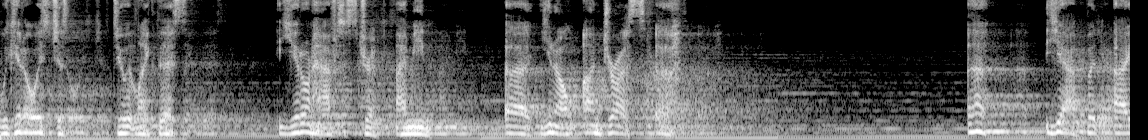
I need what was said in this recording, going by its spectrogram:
we could always just do it like this. You don't have to strip. I mean, uh, you know, undress. Uh. Yeah, but I.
